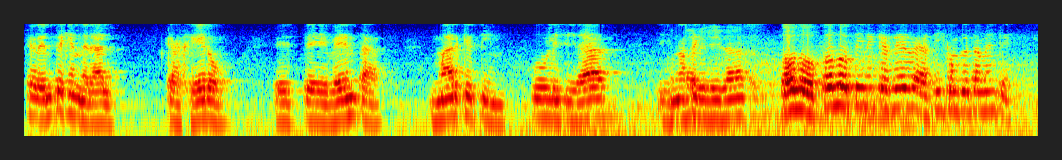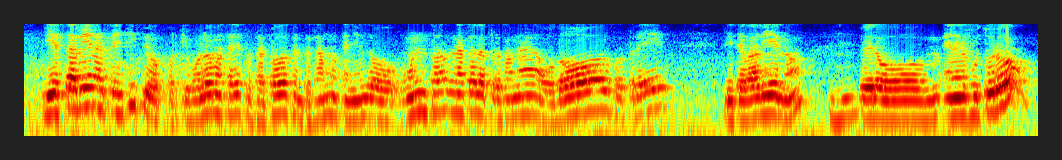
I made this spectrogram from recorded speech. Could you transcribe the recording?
gerente general, cajero, este, ventas, marketing, publicidad y no sé, todo, todo tiene que ser así completamente. Y está bien al principio, porque volvemos a eso, o sea, todos empezamos teniendo un una sola persona o dos o tres, si te va bien, ¿no? Ujú. Pero en el futuro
